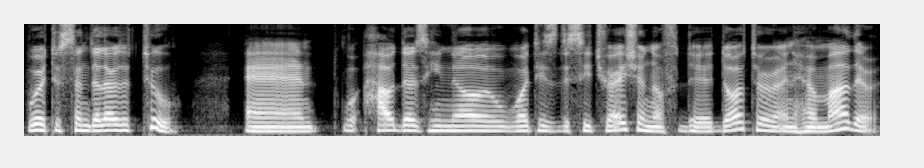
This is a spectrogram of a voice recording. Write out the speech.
where to send the letter to? And how does he know what is the situation of the daughter and her mother?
